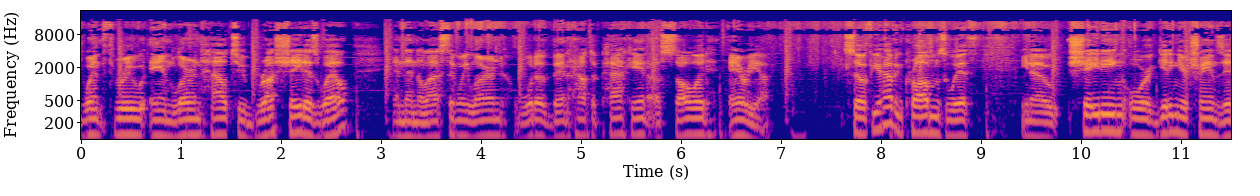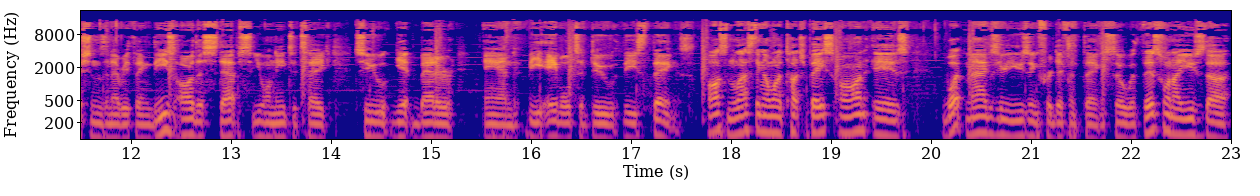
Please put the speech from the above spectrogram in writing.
Went through and learned how to brush shade as well. And then the last thing we learned would have been how to pack in a solid area. So if you're having problems with you know, shading or getting your transitions and everything, these are the steps you will need to take to get better and be able to do these things. Awesome, last thing I wanna touch base on is what mags you're using for different things. So with this one, I used a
